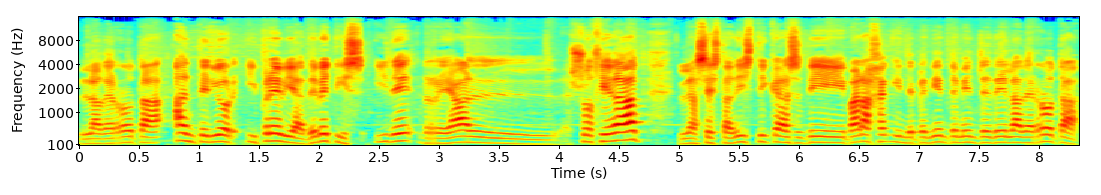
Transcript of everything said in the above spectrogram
la derrota anterior y previa de Betis y de Real Sociedad. Las estadísticas de Baraja, que independientemente de la derrota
